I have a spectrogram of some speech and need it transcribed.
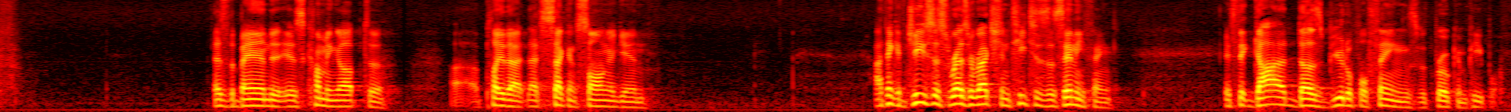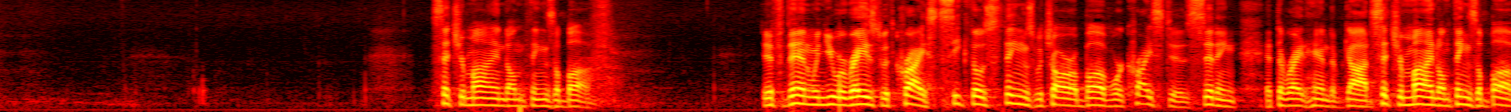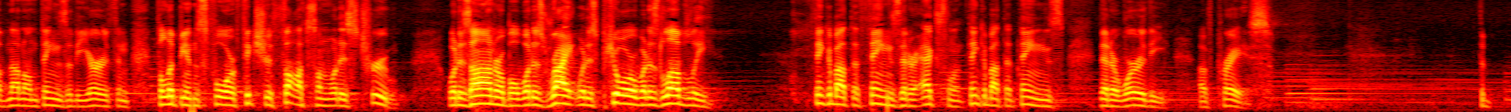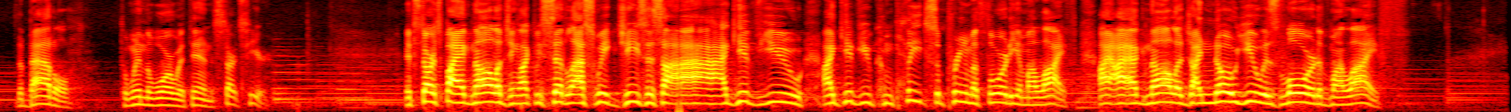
As the band is coming up to uh, play that, that second song again, I think if Jesus' resurrection teaches us anything, it's that God does beautiful things with broken people. Set your mind on things above. If then, when you were raised with Christ, seek those things which are above, where Christ is, sitting at the right hand of God. Set your mind on things above, not on things of the earth. In Philippians 4, fix your thoughts on what is true, what is honorable, what is right, what is pure, what is lovely. Think about the things that are excellent. Think about the things that are worthy of praise. The, the battle to win the war within starts here. It starts by acknowledging, like we said last week, Jesus, I, I, give you, I give you complete supreme authority in my life. I, I acknowledge, I know you as Lord of my life.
